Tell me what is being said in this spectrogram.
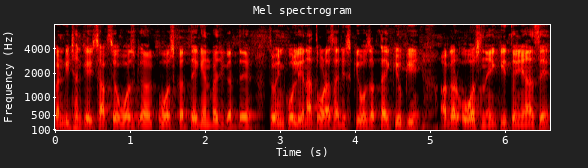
कंडीशन के हिसाब से ओवर्स ओवर्स करते हैं गेंदबाजी करते हैं। तो इनको लेना थोड़ा सा रिस्की हो सकता है क्योंकि अगर ओवर्स नहीं की तो यहाँ से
